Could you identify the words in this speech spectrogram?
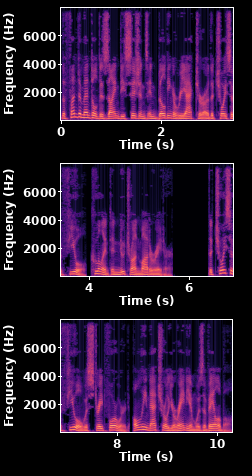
The fundamental design decisions in building a reactor are the choice of fuel, coolant and neutron moderator. The choice of fuel was straightforward, only natural uranium was available.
